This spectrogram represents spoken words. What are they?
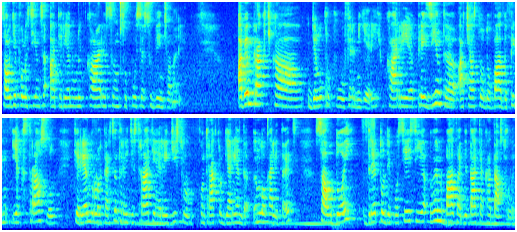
sau de folosință a terenului care sunt supuse subvenționării. Avem practica de lucru cu fermierii care prezintă această dovadă prin extrasul terenurilor care sunt înregistrate în registrul contractului de arendă în localități sau, doi, dreptul de posesie în baza de date a cadastrului.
